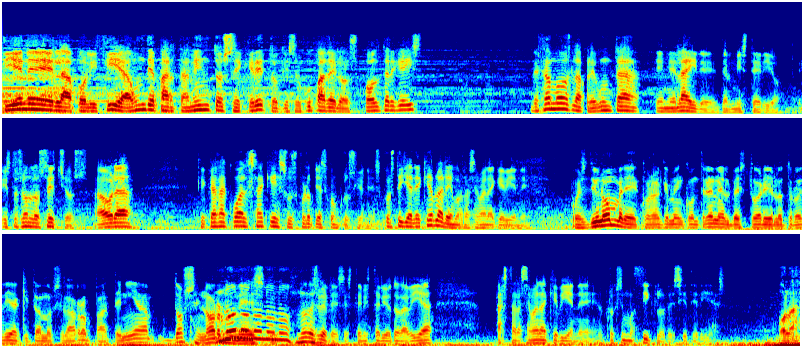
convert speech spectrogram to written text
¿Tiene la policía un departamento secreto que se ocupa de los poltergeist? Dejamos la pregunta en el aire del misterio. Estos son los hechos. Ahora que cada cual saque sus propias conclusiones. Costilla, ¿de qué hablaremos la semana que viene? Pues de un hombre con el que me encontré en el vestuario el otro día quitándose la ropa. Tenía dos enormes... No, no, no, no, no, no desveles este misterio todavía. Hasta la semana que viene, el próximo ciclo de siete días. Hola,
